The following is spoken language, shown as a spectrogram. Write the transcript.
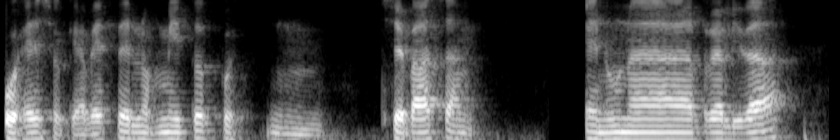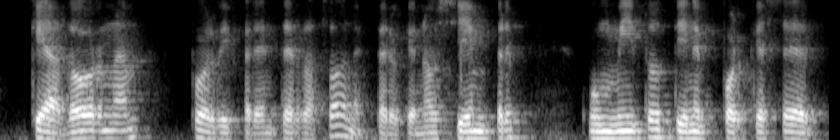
pues eso, que a veces los mitos pues, mm, se basan en una realidad que adornan por diferentes razones, pero que no siempre un mito tiene por qué ser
